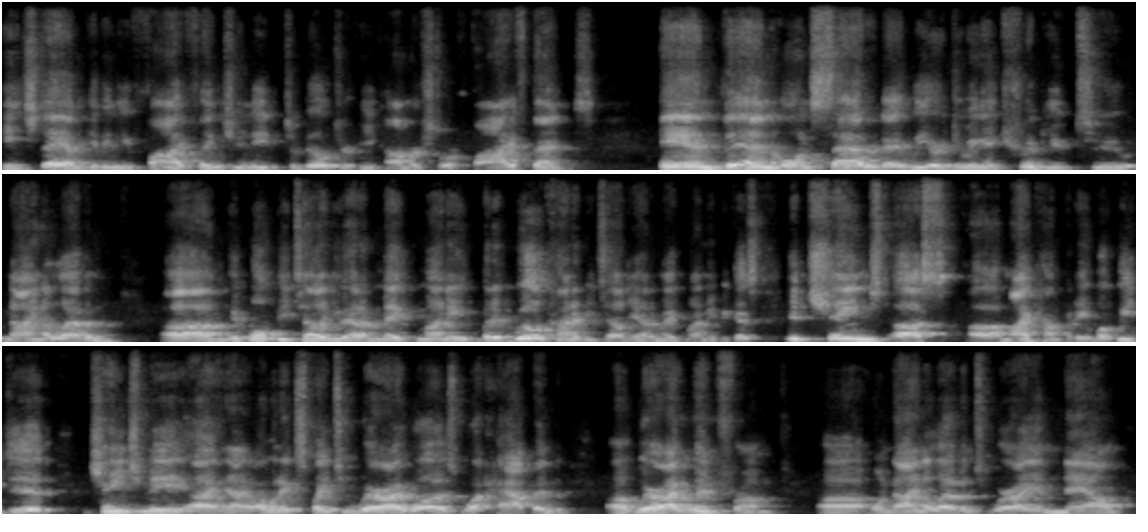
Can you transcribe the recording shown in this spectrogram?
each day I'm giving you five things you need to build your e-commerce store, five things. And then on Saturday, we are doing a tribute to 9-11. Um, it won't be telling you how to make money, but it will kind of be telling you how to make money because it changed us, uh, my company, what we did changed me. I, I want to explain to you where I was, what happened, uh, where I went from on 9-11 to where I am now,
